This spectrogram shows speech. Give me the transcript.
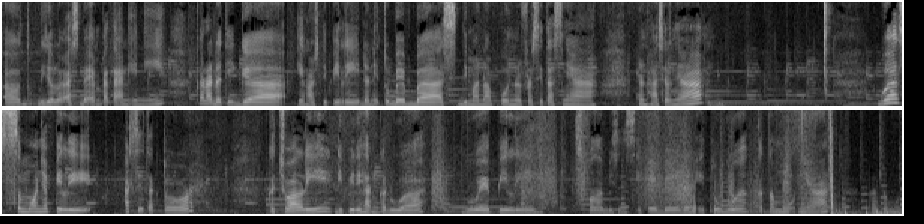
uh, untuk di jalur SBMPTN ini kan ada tiga yang harus dipilih dan itu bebas di mana pun universitasnya. Dan hasilnya gue semuanya pilih arsitektur kecuali di pilihan kedua gue pilih sekolah bisnis IPB dan itu gue ketemunya ketemu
